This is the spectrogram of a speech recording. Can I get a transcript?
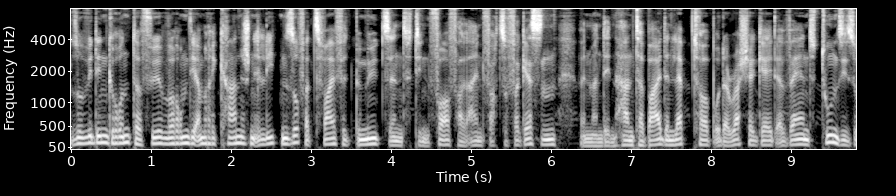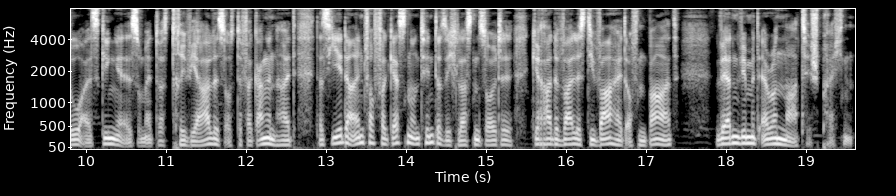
sowie den Grund dafür, warum die amerikanischen Eliten so verzweifelt bemüht sind, den Vorfall einfach zu vergessen, wenn man den Hunter Biden Laptop oder Russiagate erwähnt, tun sie so, als ginge es um etwas Triviales aus der Vergangenheit, das jeder einfach vergessen und hinter sich lassen sollte, gerade weil es die Wahrheit offenbart, werden wir mit Aaron Marty sprechen.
